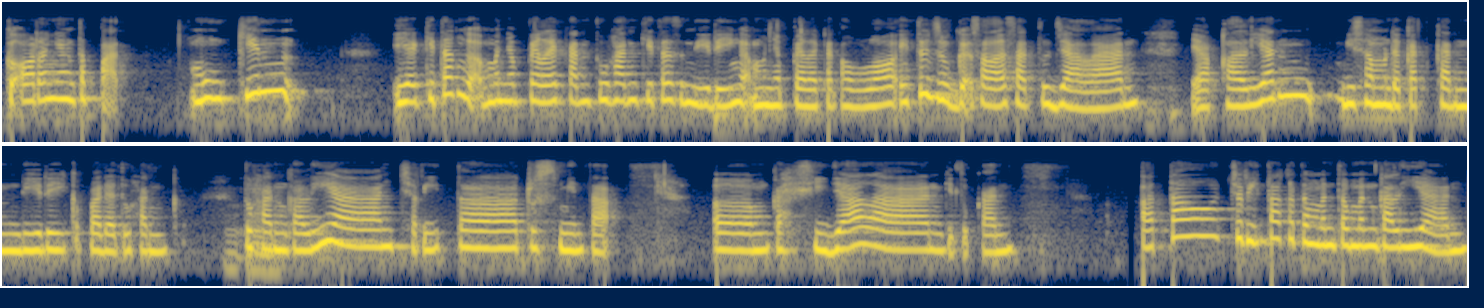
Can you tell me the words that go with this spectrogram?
ke orang yang tepat. Mungkin ya kita nggak menyepelekan Tuhan kita sendiri, nggak menyepelekan Allah. Itu juga salah satu jalan. Ya kalian bisa mendekatkan diri kepada Tuhan. Tuhan kalian, cerita, terus minta em, kasih jalan gitu kan. Atau cerita ke teman-teman kalian.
